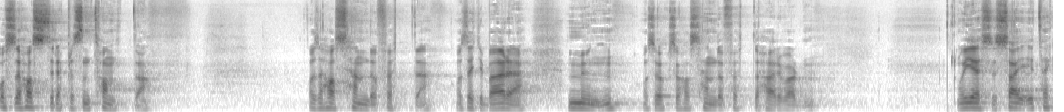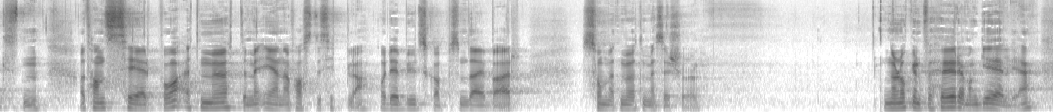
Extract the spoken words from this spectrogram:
Også hans representanter. Også hans hender og føtter. Og er ikke bare munnen, og er også hans hender og føtter her i verden. Og Jesus sier i teksten at han ser på et møte med en av hans disipler og det budskapet som de bærer, som et møte med seg sjøl. Når noen får høre evangeliet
